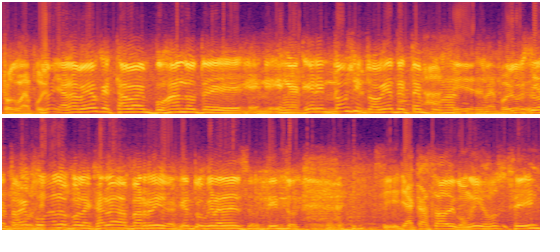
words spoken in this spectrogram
Porque me apoyó. No, ya la veo que estaba empujándote en, en aquel entonces y todavía te está empujando. Así es, me apoyó Lo- estaba 100%. empujando por la escalera para arriba. ¿Qué tú crees de eso, Tito? Sí, ya casado y con hijos. Sí.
